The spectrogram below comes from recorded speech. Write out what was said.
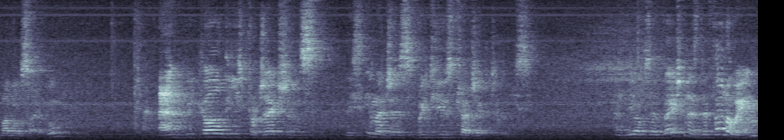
monocycle. And we call these projections, these images, reduced trajectories. And the observation is the following,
